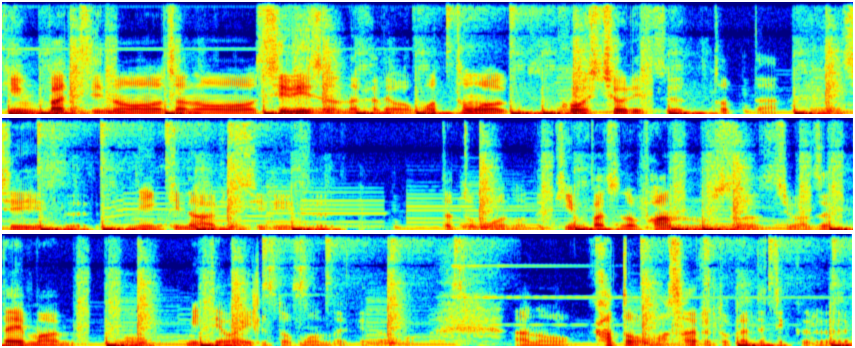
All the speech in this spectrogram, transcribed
金八のそのシリーズの中でも最も高視聴率取ったシリーズ、人気のあるシリーズだと思うので、金八のファンの人たちは絶対まあ、もう見てはいると思うんだけども、あの、加藤勝とか出てくる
